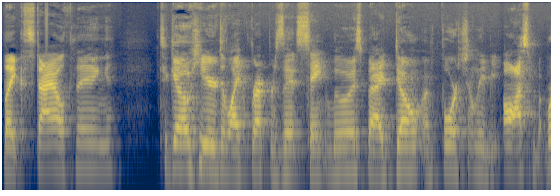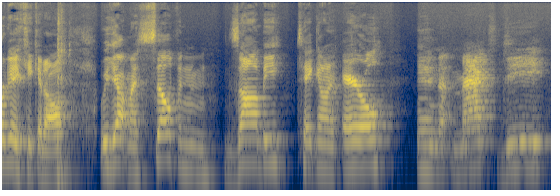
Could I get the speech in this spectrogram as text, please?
like style thing to go here to like represent St. Louis, but I don't. Unfortunately, be awesome. But we're gonna kick it off. We got myself and Zombie taking on Errol in Max D,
